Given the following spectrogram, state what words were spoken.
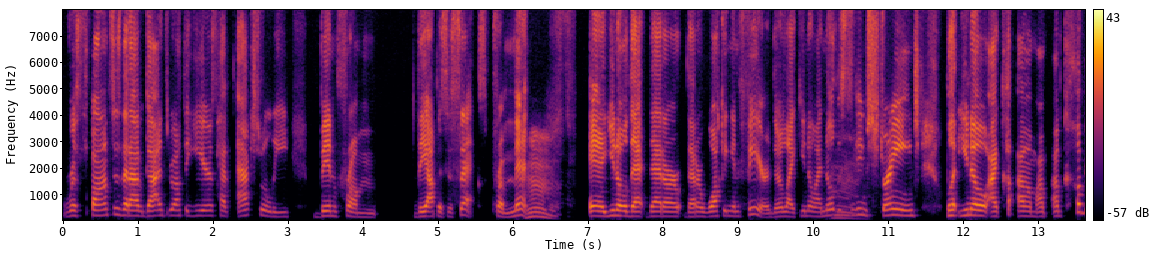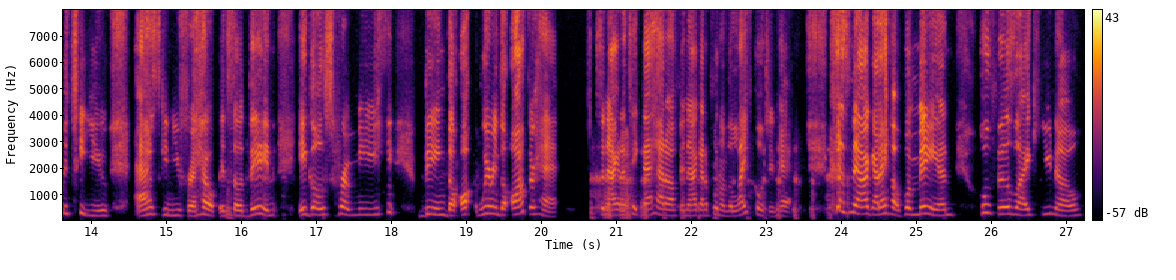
responses that I've gotten throughout the years have actually been from the opposite sex, from men. Mm. And you know that that are that are walking in fear. They're like, you know, I know this Mm. seems strange, but you know, I um I'm, I'm coming to you asking you for help. And so then it goes from me being the wearing the author hat so now I gotta take that hat off and now I gotta put on the life coaching hat because now I gotta help a man who feels like, you know,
